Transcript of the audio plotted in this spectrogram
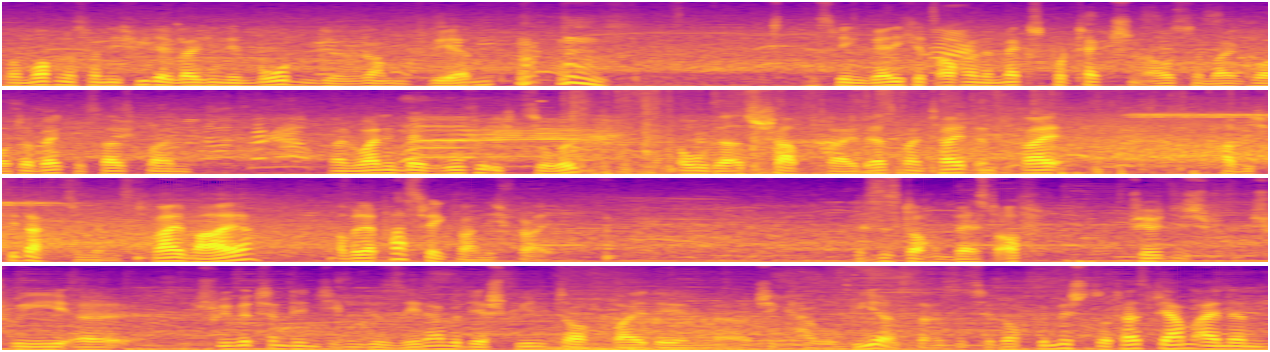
Und hoffen, dass wir nicht wieder gleich in den Boden gerammt werden. Deswegen wähle ich jetzt auch eine Max Protection aus für meinen Quarterback. Das heißt, mein, mein Running Back rufe ich zurück. Oh, da ist Sharp frei. Da ist mein Tight End frei. Habe ich gedacht zumindest. Frei war er, aber der Passweg war nicht frei. Das ist doch ein Best-of. Tree, äh, den ich eben gesehen habe, der spielt doch bei den äh, Chicago Bears. Dann ist es hier doch gemischt. Das heißt, wir haben einen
